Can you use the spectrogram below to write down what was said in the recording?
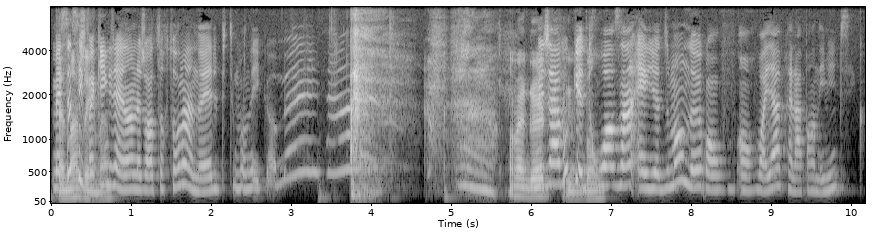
Mais ça, c'est fucking gênant. là. Genre, tu retournes à Noël, puis tout le monde est comme. Hey! Oh my god. Mais j'avoue que bon. trois ans, hey, il y a du monde là, qu'on on revoyait après la pandémie, puis c'est comme.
